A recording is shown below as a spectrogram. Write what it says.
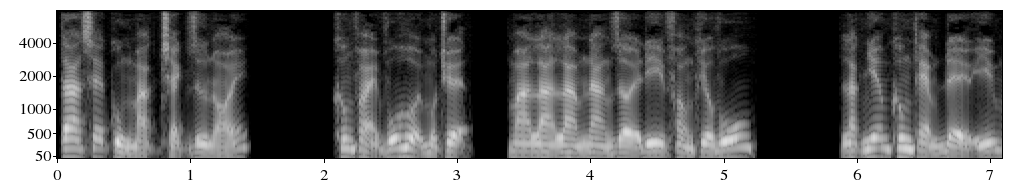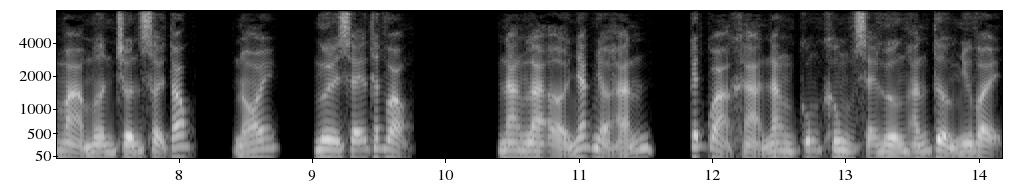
Ta sẽ cùng Mạc Trạch Dư nói. Không phải vũ hội một chuyện, mà là làm nàng rời đi phòng khiêu vũ. Lạc nhiễm không thèm để ý mà mơn trớn sợi tóc, nói, ngươi sẽ thất vọng. Nàng là ở nhắc nhở hắn, kết quả khả năng cũng không sẽ hướng hắn tưởng như vậy,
